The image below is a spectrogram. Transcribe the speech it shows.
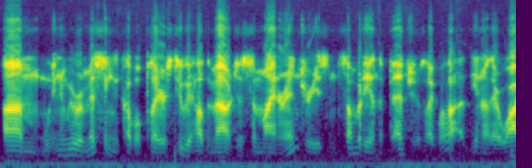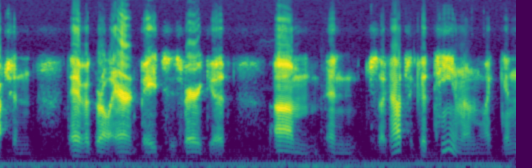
Um, and we were missing a couple players too. We held them out just some minor injuries, and somebody on the bench was like, "Well, you know, they're watching. They have a girl, Erin Bates, who's very good." Um, and she's like, "That's a good team." I'm like, and,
